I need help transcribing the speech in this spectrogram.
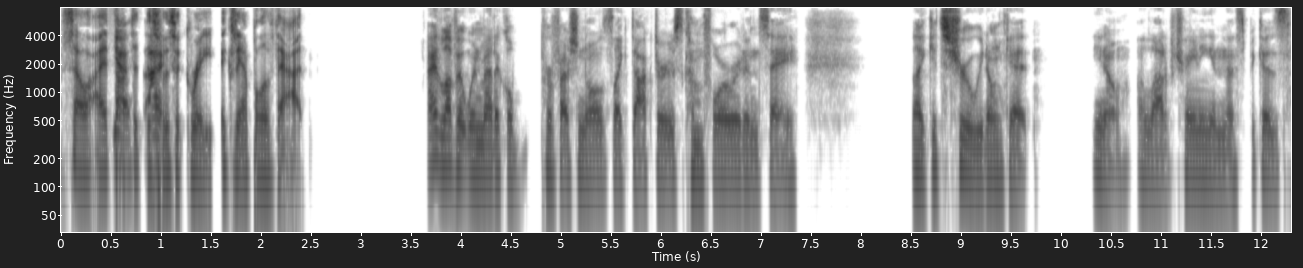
So I thought Yes, that this I- was a great example of that. I love it when medical professionals like doctors come forward and say like it's true we don't get, you know, a lot of training in this because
